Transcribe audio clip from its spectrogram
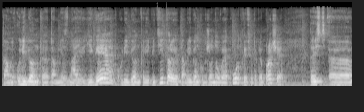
Там у ребенка, там, не знаю, ЕГЭ, у ребенка репетиторы, там ребенку нужна новая куртка и все такое прочее. То есть э,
